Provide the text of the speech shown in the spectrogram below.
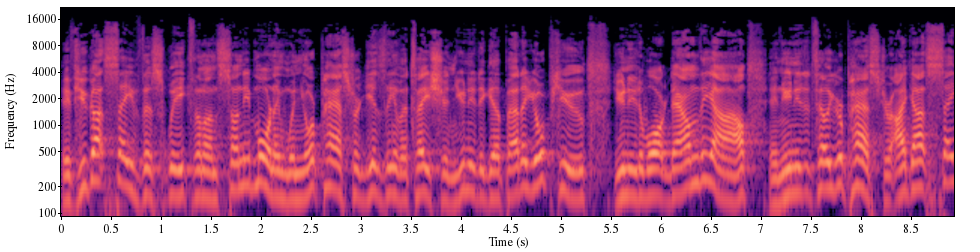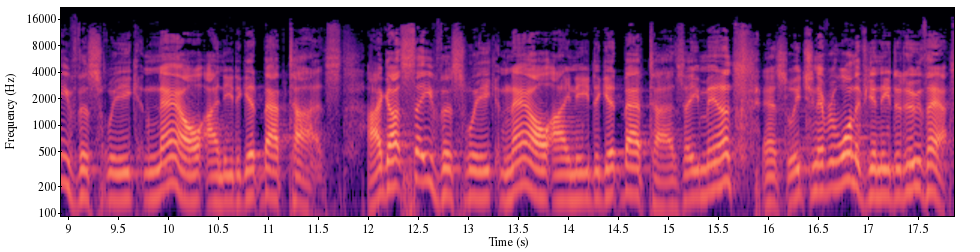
if you got saved this week, then on Sunday morning, when your pastor gives the invitation, you need to get up out of your pew, you need to walk down the aisle, and you need to tell your pastor, I got saved this week, now I need to get baptized. I got saved this week, now I need to get baptized. Amen? And so each and every one of you need to do that.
